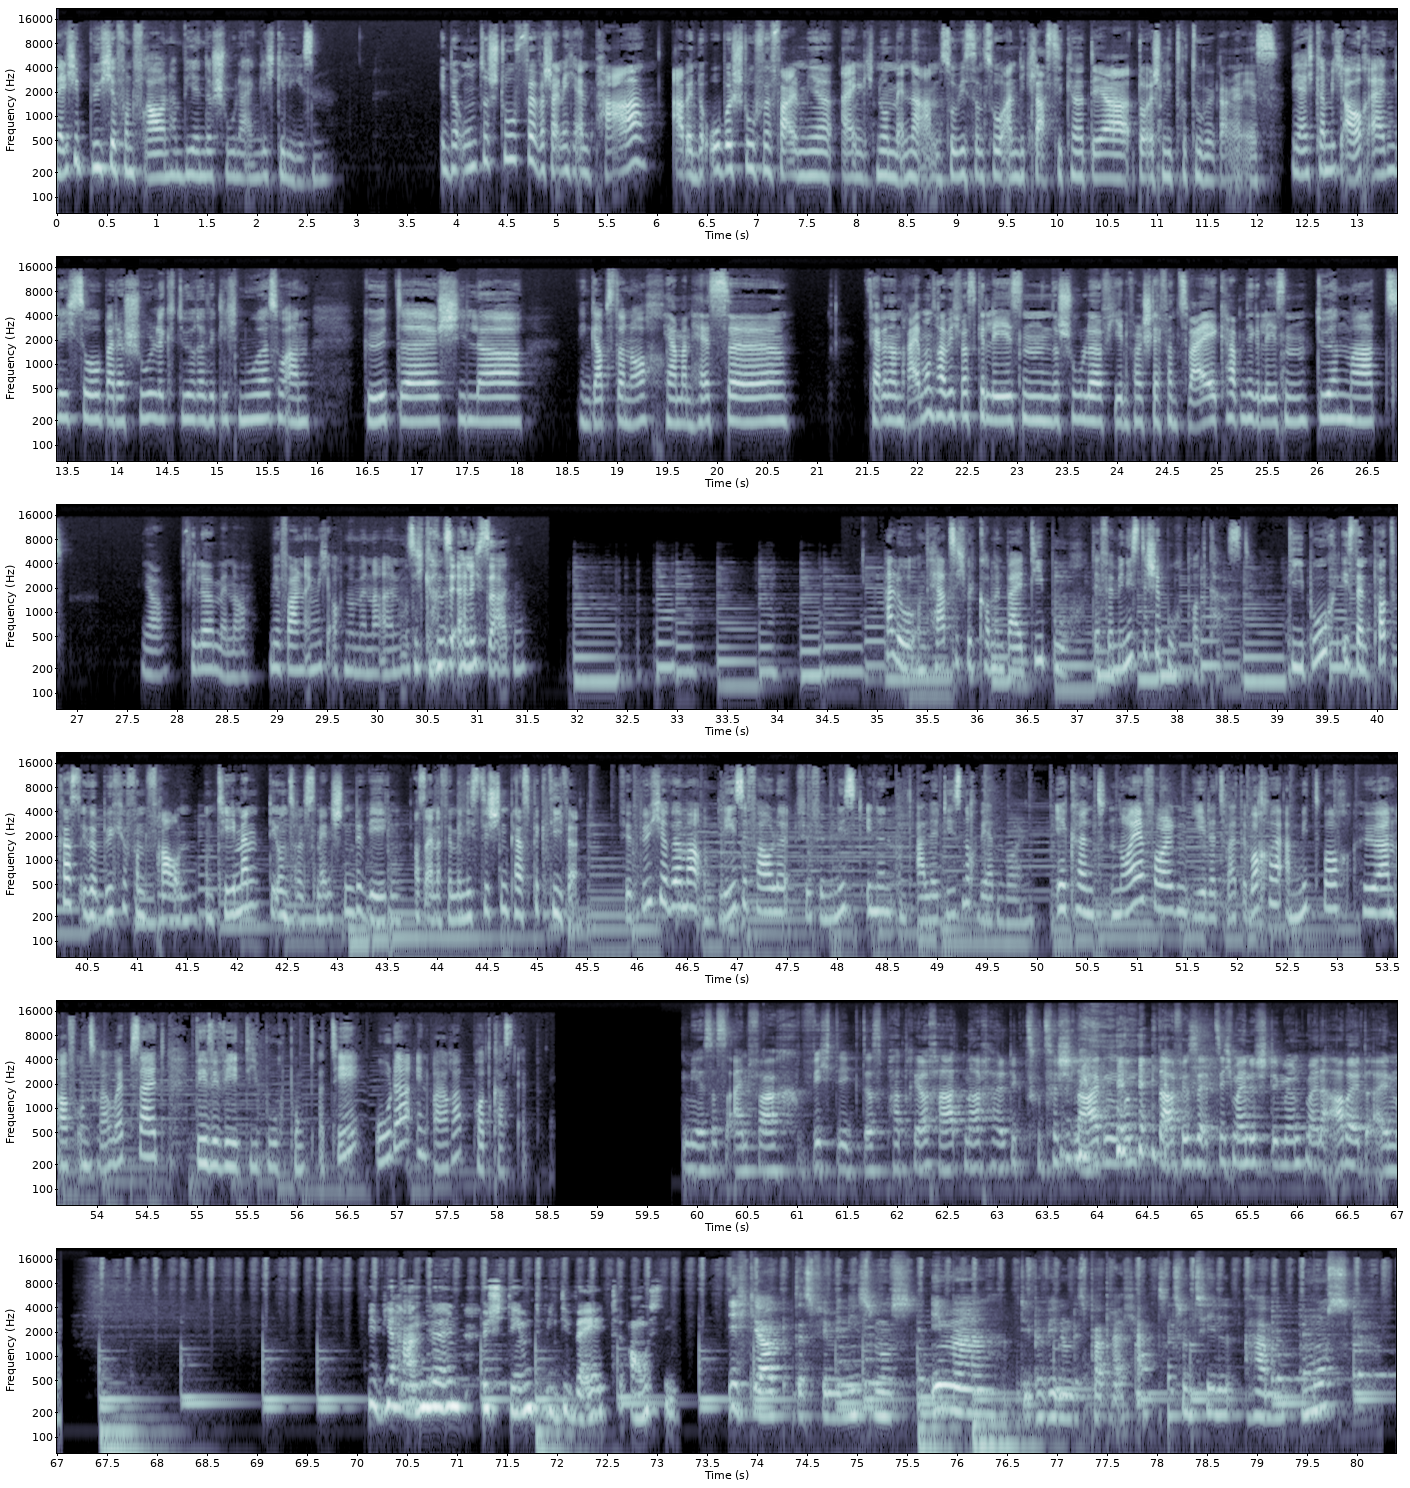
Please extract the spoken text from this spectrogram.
Welche Bücher von Frauen haben wir in der Schule eigentlich gelesen? In der Unterstufe wahrscheinlich ein paar, aber in der Oberstufe fallen mir eigentlich nur Männer an, so wie es dann so an die Klassiker der deutschen Literatur gegangen ist. Ja, ich kann mich auch eigentlich so bei der Schullektüre wirklich nur so an Goethe, Schiller, wen gab's da noch? Hermann Hesse, Ferdinand Raimund habe ich was gelesen in der Schule, auf jeden Fall Stefan Zweig haben wir gelesen. Dürrenmatt. Ja, viele Männer. Mir fallen eigentlich auch nur Männer ein, muss ich ganz ehrlich sagen. Hallo und herzlich willkommen bei Die Buch, der feministische Buchpodcast. Die Buch ist ein Podcast über Bücher von Frauen und Themen, die uns als Menschen bewegen, aus einer feministischen Perspektive. Für Bücherwürmer und Lesefaule, für FeministInnen und alle, die es noch werden wollen. Ihr könnt neue Folgen jede zweite Woche am Mittwoch hören auf unserer Website www.diebuch.at oder in eurer Podcast-App. Mir ist es einfach wichtig, das Patriarchat nachhaltig zu zerschlagen und dafür setze ich meine Stimme und meine Arbeit ein. Wie wir handeln, bestimmt, wie die Welt aussieht. Ich glaube, dass Feminismus immer die Überwindung des Patriarchats zum Ziel haben muss.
